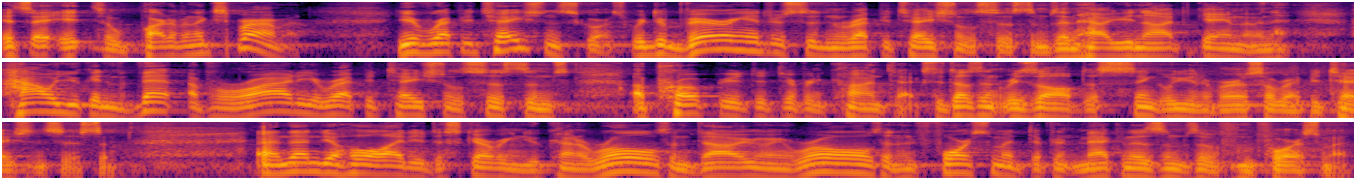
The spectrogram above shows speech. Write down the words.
it's a, it's a part of an experiment. You have reputation scores. We're very interested in reputational systems and how you not game them and how you can invent a variety of reputational systems appropriate to different contexts. It doesn't resolve a single universal reputation system. And then the whole idea of discovering new kind of roles and valuing roles and enforcement, different mechanisms of enforcement.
